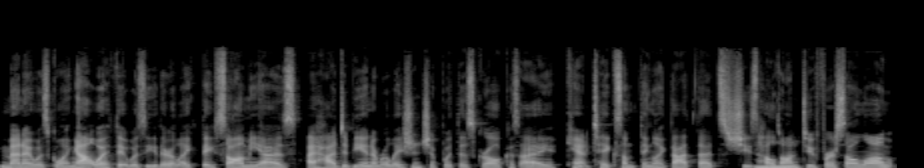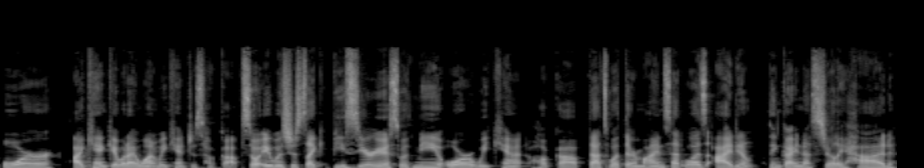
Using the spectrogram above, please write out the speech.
men I was going out with, it was either like they saw me as I had to be in a relationship with this girl because I can't take something like that that she's mm. held on to for so long, or I can't get what I want. We can't just hook up. So it was just like, be serious with me or we can't hook up. That's what their mindset was. I didn't think I necessarily had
